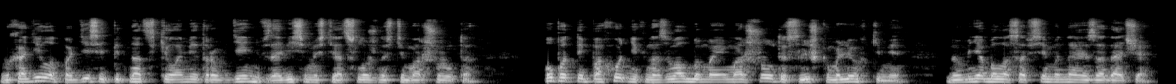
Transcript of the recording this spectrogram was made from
Выходило по 10-15 километров в день в зависимости от сложности маршрута. Опытный походник назвал бы мои маршруты слишком легкими, но у меня была совсем иная задача.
